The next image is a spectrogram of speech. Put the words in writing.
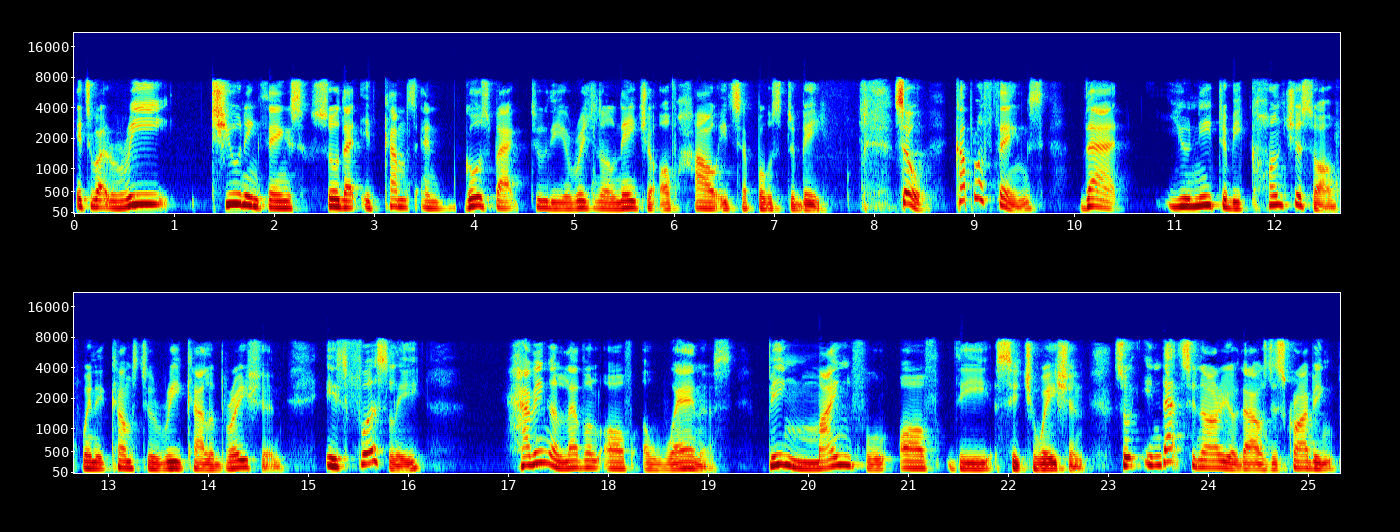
it's about retuning things so that it comes and goes back to the original nature of how it's supposed to be. So, a couple of things that you need to be conscious of when it comes to recalibration is firstly having a level of awareness, being mindful of the situation. So, in that scenario that I was describing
